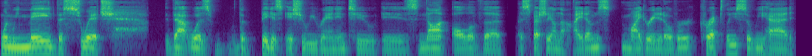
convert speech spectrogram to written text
when we made the switch, that was the biggest issue we ran into is not all of the especially on the items migrated over correctly. So we had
